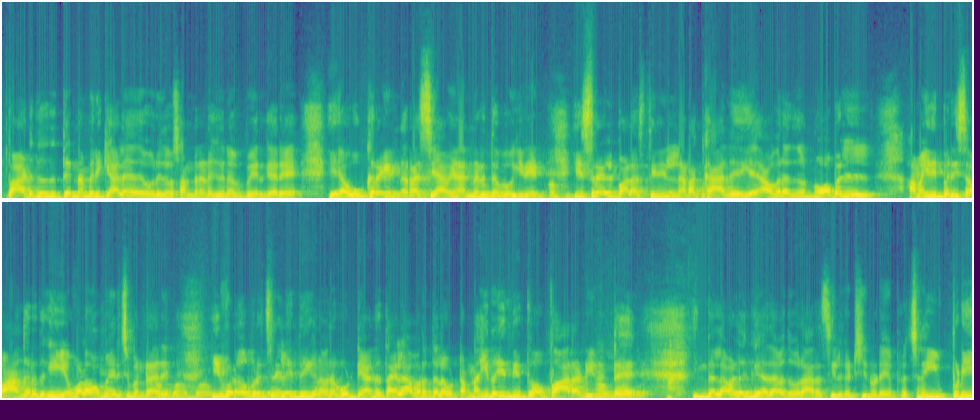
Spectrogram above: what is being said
இப்போ அடுத்தது தென் அமெரிக்கால ஒரு ஏதோ சண்டை நடக்குதுன்னு அவர் போயிருக்காரு. உக்ரைன் ரஷ்யாவை நான் நிறுத்தப் போகிறேன். இஸ்ரேல் பாலஸ்தீனில் நடக்காது. அவர் அது நோபல் அமைதி பரிசை வாங்குறதுக்கு எவ்வளவு முயற்சி பண்றாரு. இவ்வளவு பிரச்சனையில தீக்கிறவரை கூட்டியாந்து தைலாபுரத்தில் விட்டோம்னா இதையும் தீர்த்து வைப்பார் அப்படின்னுட்டு இந்த லெவலுக்கு அதாவது ஒரு அரசியல் கட்சியினுடைய பிரச்சனை இப்படி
